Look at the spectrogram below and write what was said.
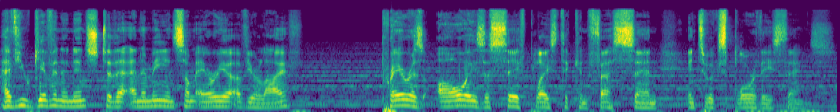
Have you given an inch to the enemy in some area of your life? Prayer is always a safe place to confess sin and to explore these things.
